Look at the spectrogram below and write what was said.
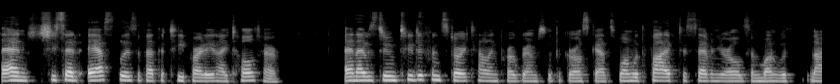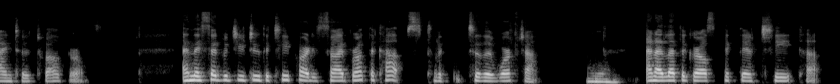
and she said, "Ask Liz about the Tea Party," and I told her, and I was doing two different storytelling programs with the Girl Scouts, one with five to seven year olds and one with nine to twelve year olds. And they said, "Would you do the tea party?" So I brought the cups to the to the workshop, mm. and I let the girls pick their tea cup,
